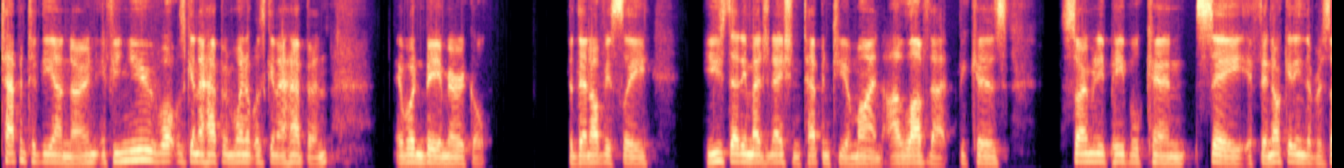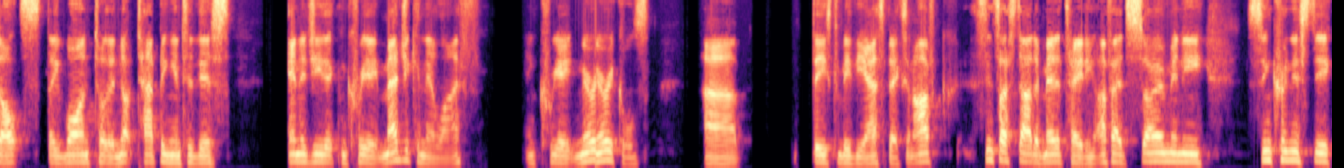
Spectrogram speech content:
Tap into the unknown. If you knew what was going to happen when it was going to happen, it wouldn't be a miracle. But then obviously use that imagination, tap into your mind. I love that because so many people can see if they're not getting the results they want or they're not tapping into this energy that can create magic in their life and create miracles uh, these can be the aspects. And I've since I started meditating, I've had so many synchronistic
